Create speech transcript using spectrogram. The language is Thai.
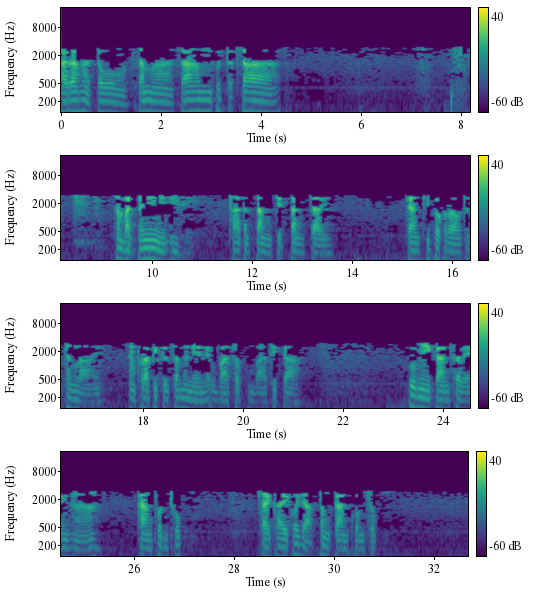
อะระหะโต สัมมาสัมพุทธัสสะ ธรรมบัดนี้พากันตั้งจิตตั้งใจ การที่พวกเราทั้งทั้งหลายทั้งพระภิกษุสามเณรและอุบาสกอุบาสิกา ผู้มีการแสวงหา ทางพ้นทุกข์ ใครๆก็อยากต้องการความสุข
